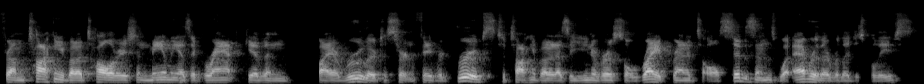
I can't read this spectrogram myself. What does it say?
from talking about a toleration mainly as a grant given by a ruler to certain favored groups to talking about it as a universal right granted to all citizens, whatever their religious beliefs.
